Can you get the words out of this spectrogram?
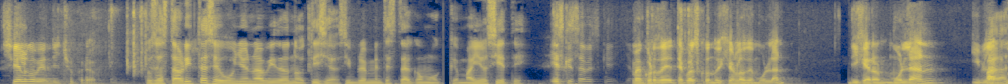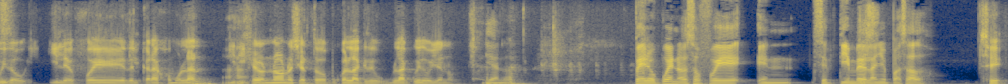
Sí, algo bien dicho, creo. Pues hasta ahorita, según yo, no ha habido noticias. Simplemente está como que mayo 7. Es que, ¿sabes qué? Ya me acordé. ¿Te acuerdas cuando dijeron lo de Mulan? Dijeron Mulan y Black Pagas. Widow. Y le fue del carajo a Mulan. Y dijeron, no, no es cierto. Black, Black Widow ya no. Ya no. Pero bueno, eso fue en septiembre del año pasado. Sí.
